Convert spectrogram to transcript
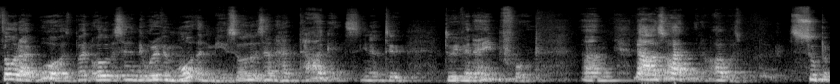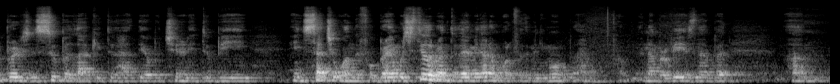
thought I was. But all of a sudden, they were even more than me. So all of a sudden, I had targets, you know, to to even aim for. Um, now, so I, you know, I was super privileged and super lucky to have the opportunity to be in such a wonderful brand, which still run today. I mean, I don't work for them anymore for a number of years now, but um,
